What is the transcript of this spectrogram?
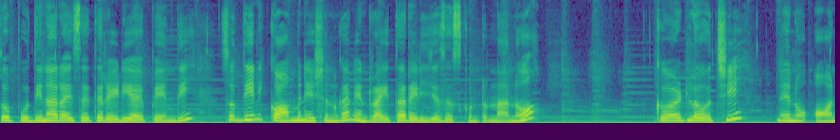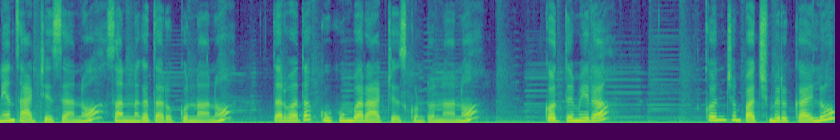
సో పుదీనా రైస్ అయితే రెడీ అయిపోయింది. సో దీనికి కాంబినేషన్గా నేను రైతా రెడీ చేసేసుకుంటున్నాను. కర్డ్లో వచ్చి నేను ఆనియన్స్ యాడ్ చేశాను సన్నగా తరుక్కున్నాను. తర్వాత కుకుంబర్ యాడ్ చేసుకుంటున్నాను. కొత్తిమీర కొంచెం పచ్చిమిరపకాయలు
